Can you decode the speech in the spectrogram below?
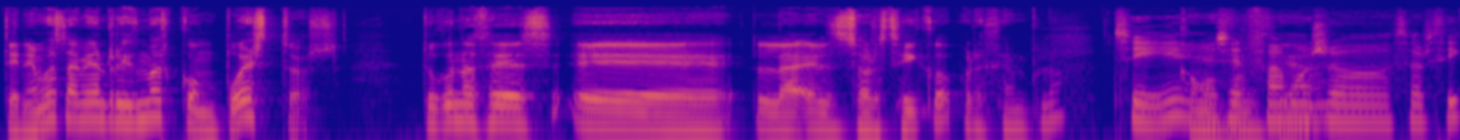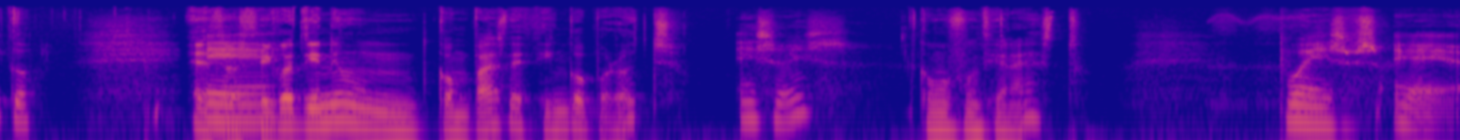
tenemos también ritmos compuestos. ¿Tú conoces eh, la- el zorcico, por ejemplo? Sí, ¿Cómo es el famoso zorcico. El Eh, zorcico tiene un compás de 5 por 8 Eso es. ¿Cómo funciona esto? Pues eh,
